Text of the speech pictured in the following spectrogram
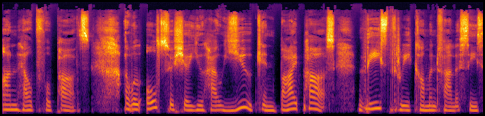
unhelpful paths. I will also show you how you can bypass these three common fallacies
